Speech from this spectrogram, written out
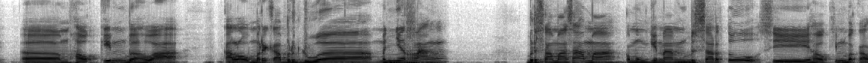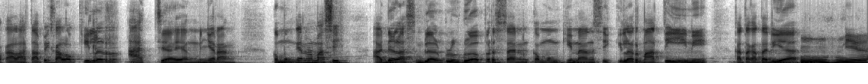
em, Hawkin bahwa kalau mereka berdua menyerang bersama-sama kemungkinan besar tuh si Hawkin bakal kalah. Tapi kalau killer aja yang menyerang kemungkinan masih adalah 92% kemungkinan si killer mati ini kata-kata dia. Mm, mm, iya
